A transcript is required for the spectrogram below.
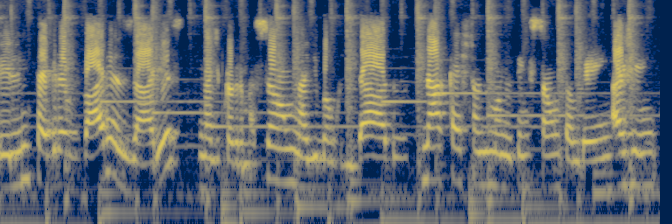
Ele integra várias áreas, na de programação, na de banco de dados, na questão de manutenção também. A gente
